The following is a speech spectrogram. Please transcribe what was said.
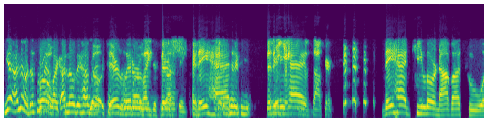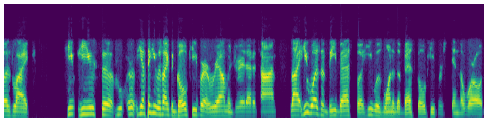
Yeah, I know. That's what I'm saying. Like I know they have Yo, reputation. they're literally Like, disgusting. They had They're They had- soccer. they had Keylor Navas, who was like he he used to who he, I think he was like the goalkeeper at Real Madrid at a time. Like he wasn't the best, but he was one of the best goalkeepers in the world.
